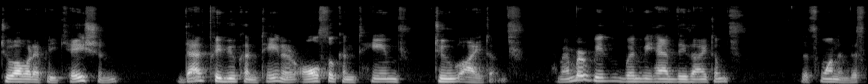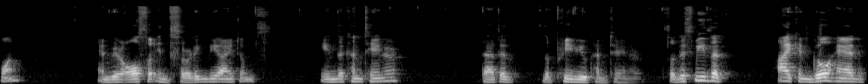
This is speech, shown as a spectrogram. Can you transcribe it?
to our application, that preview container also contains two items. Remember we, when we had these items, this one and this one, and we're also inserting the items in the container, that is the preview container. So this means that I can go ahead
